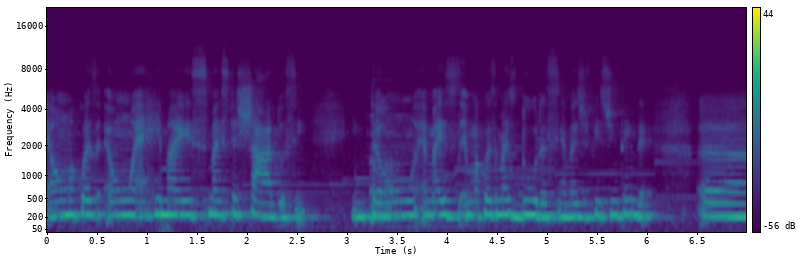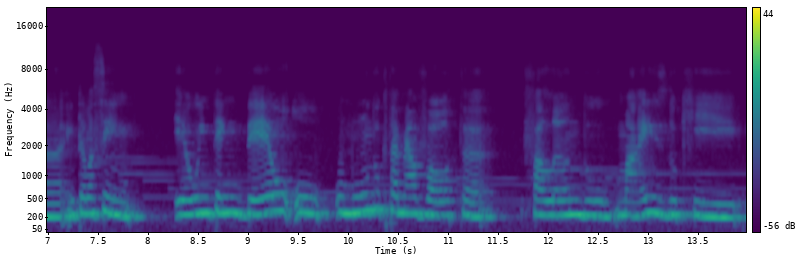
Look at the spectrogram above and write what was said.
é uma coisa, é um R mais, mais fechado, assim. Então, uhum. é, mais, é uma coisa mais dura, assim, é mais difícil de entender. Uh, então, assim, eu entender o, o mundo que está à minha volta falando mais do que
